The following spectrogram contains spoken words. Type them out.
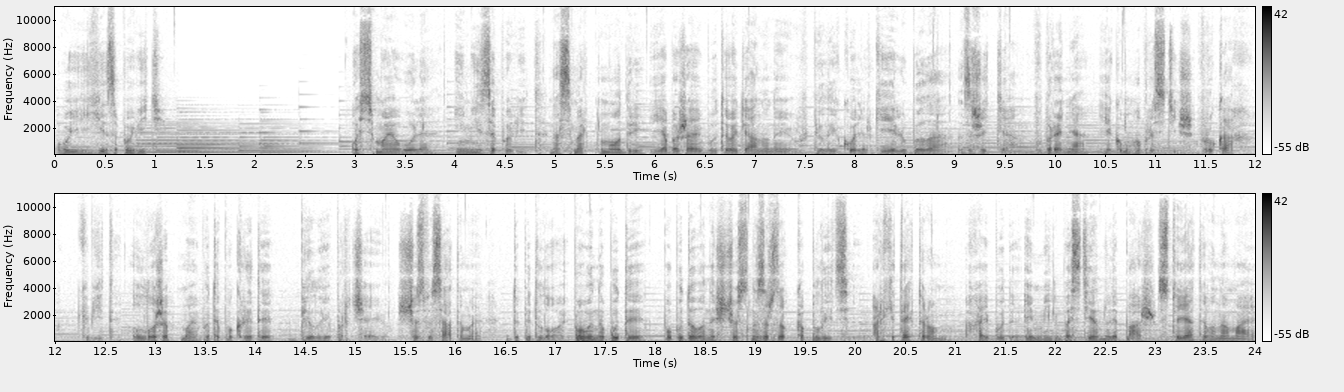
у її заповіті. Ось моя воля і мій заповіт. На смертному одрі я бажаю бути одягненою в білий колір, який я любила з життя. Вбрання якомога простіше. В руках квіти. Ложе має бути покрите білою парчею, що звисатиме до підлоги. Повинно бути побудоване щось на зразок каплиці. Архітектором хай буде Еміль Бастіан Лепаж. Стояти вона має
